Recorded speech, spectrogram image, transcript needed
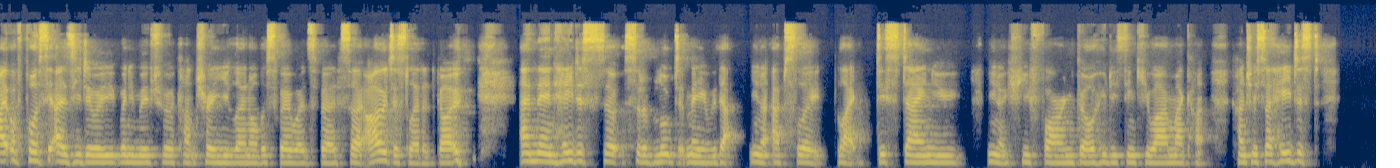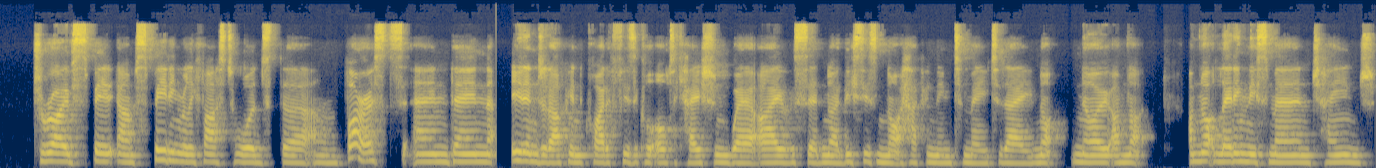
I, of course, as you do when you move to a country, you learn all the swear words first. So I would just let it go. And then he just so, sort of looked at me with that, you know, absolute like disdain. You, you know, you foreign girl, who do you think you are in my country? So he just drove speed, um, speeding really fast towards the um, forests. And then it ended up in quite a physical altercation where I said, no, this is not happening to me today. Not, no, I'm not, I'm not letting this man change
